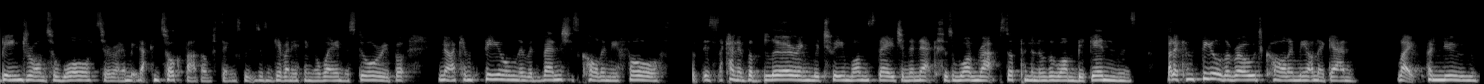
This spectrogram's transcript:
being drawn to water. I mean, I can talk about those things because it doesn't give anything away in the story, but you know, I can feel new adventures calling me forth. But there's kind of a blurring between one stage and the next as one wraps up and another one begins. But I can feel the road calling me on again, like a new,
